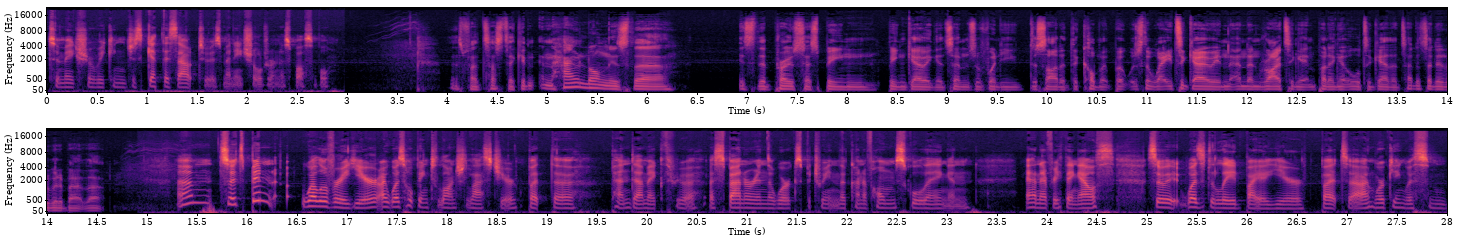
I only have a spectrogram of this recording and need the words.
to make sure we can just get this out to as many children as possible. That's fantastic. And, and how long is the is the process been been going in terms of when you decided the comic book was the way to go in, and then writing it and putting it all together? Tell us a little bit about that. Um, so it's been well over a year. I was hoping to launch last year, but the pandemic threw a, a spanner in the works between the kind of homeschooling and and everything else. So it was delayed by a year. But uh, I'm working with some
